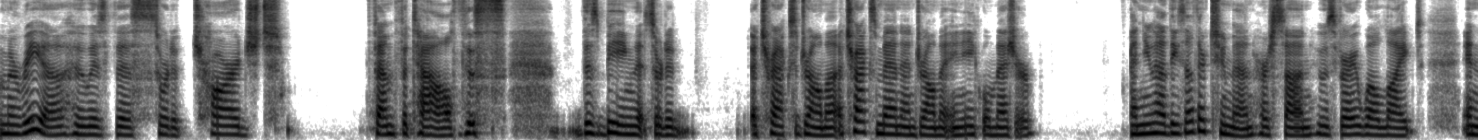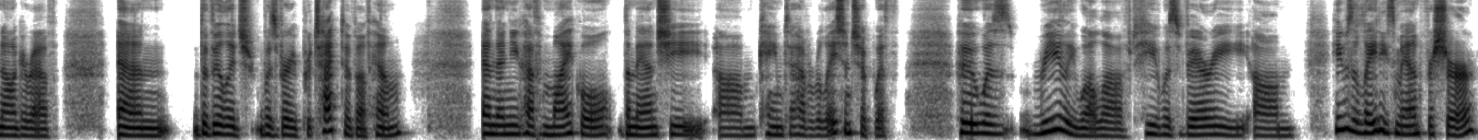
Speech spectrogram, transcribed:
Maria, who is this sort of charged femme fatale, this this being that sort of attracts drama, attracts men and drama in equal measure. And you have these other two men, her son, who is very well liked in Nagyrév, and the village was very protective of him. And then you have Michael, the man she um, came to have a relationship with, who was really well loved. He was very, um, he was a ladies' man for sure,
